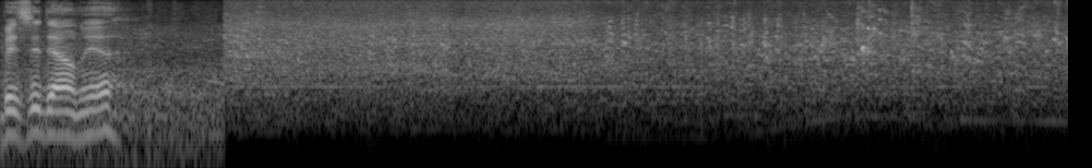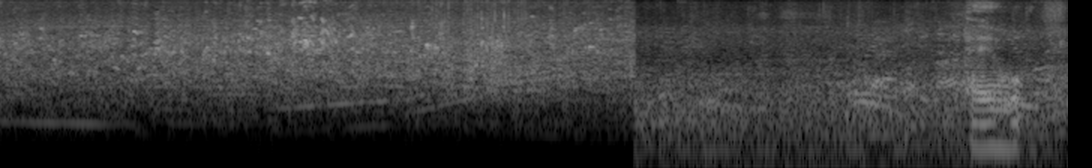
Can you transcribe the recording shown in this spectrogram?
busy down here. Oh.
